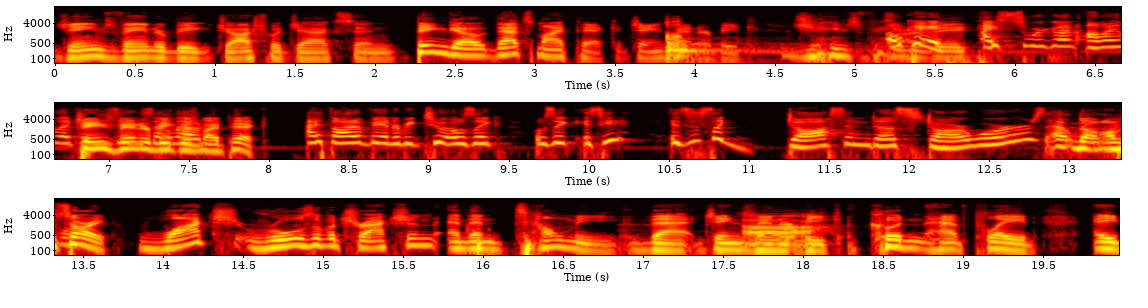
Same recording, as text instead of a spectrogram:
James Van Der Beek, Joshua Jackson, Bingo, that's my pick, James oh. Van Der Beek. James Van Der Beek. Okay, I swear to God, all my life, James didn't say this out Van Der Beek was my pick. I thought of Van Der Beek too. I was like, I was like, is he? Is this like Dawson does Star Wars? At No, one I'm point? sorry. Watch Rules of Attraction and then tell me that James Ah. Van Der Beek couldn't have played a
